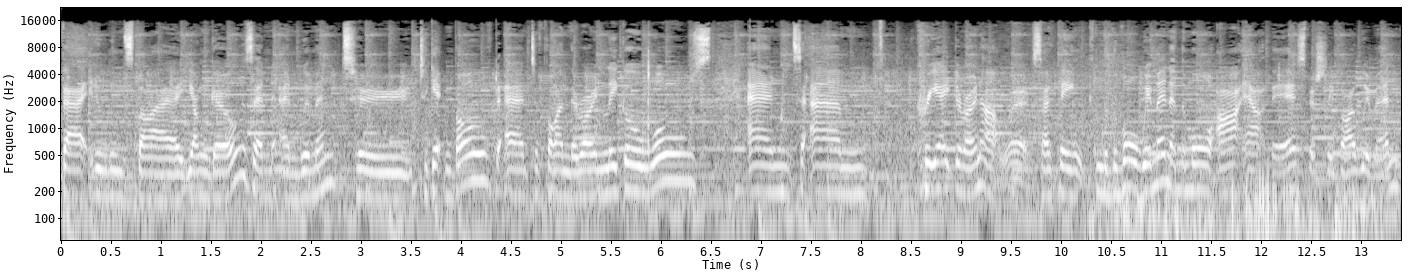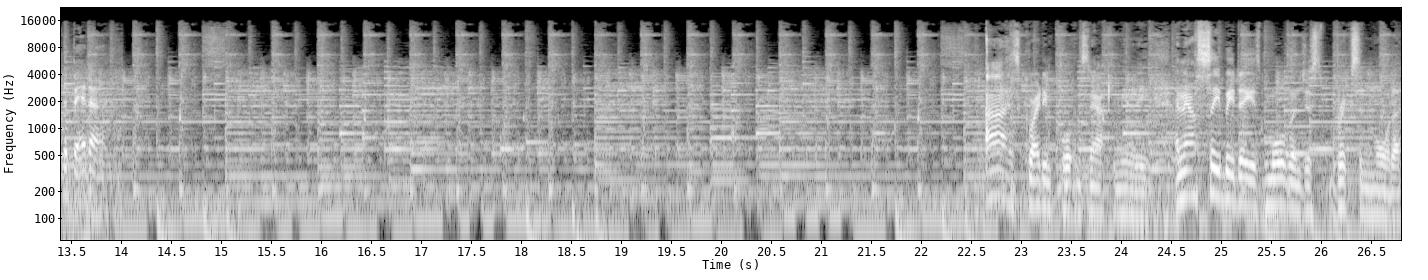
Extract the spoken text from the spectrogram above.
that it will inspire young girls and, and women to, to get involved and to find their own legal walls and um, create their own artworks. I think the more women and the more art out there, especially by women, the better. Art has great importance in our community, and our CBD is more than just bricks and mortar.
